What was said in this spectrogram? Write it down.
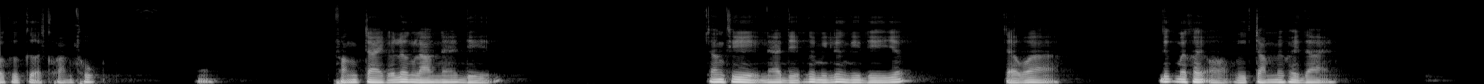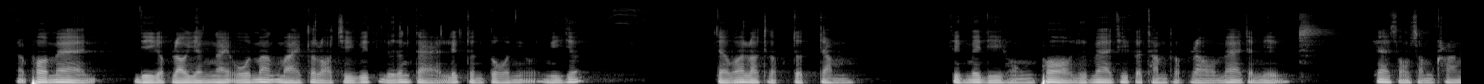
ษคือเกิดความทุกข์ฝังใจกับเรื่องราวในอดีตทั้งที่ในอดีตก็มีเรื่องดีๆ เยอะ แต่ว่านึกไม่ค่อยออกหรือจำไม่ค่อยได้ พ่อแม่ ดีกับเราอย่างไงโอ้มากมายตลอดชีวิต หรือตั้งแต่เล็กจนโตนี่มีเยอะ แต่ว่าเราจะกับจดจำสิ่งไม่ดีของพ่อหรือแม่ที่กระทำกับเรา แม่จะมีแค่สองสาครั้ง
